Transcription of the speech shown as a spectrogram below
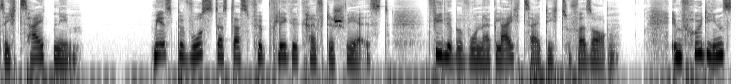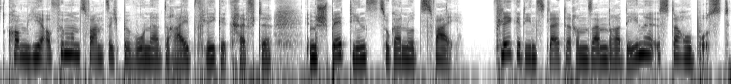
sich Zeit nehmen. Mir ist bewusst, dass das für Pflegekräfte schwer ist, viele Bewohner gleichzeitig zu versorgen. Im Frühdienst kommen hier auf 25 Bewohner drei Pflegekräfte, im Spätdienst sogar nur zwei. Pflegedienstleiterin Sandra Dehne ist da robust,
